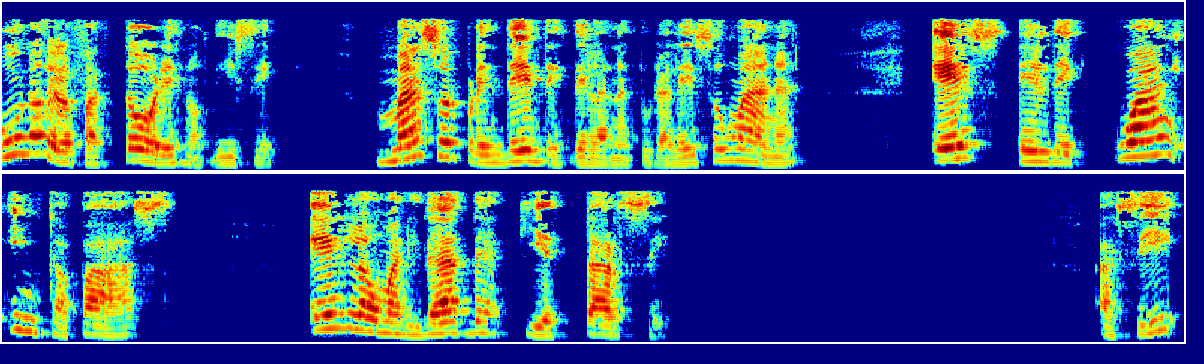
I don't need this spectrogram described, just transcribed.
Uno de los factores, nos dice, más sorprendentes de la naturaleza humana es el de cuán incapaz es la humanidad de aquietarse. Así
